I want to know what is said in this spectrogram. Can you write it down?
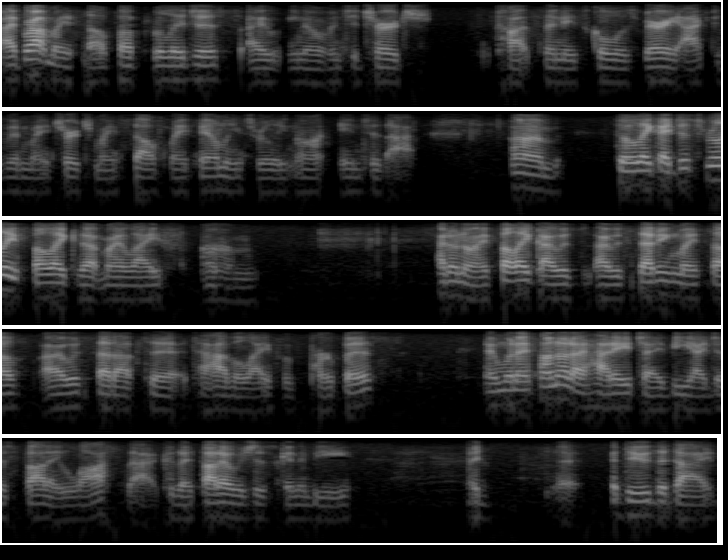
I brought myself up religious. I you know went to church taught Sunday school was very active in my church myself. My family's really not into that. Um so like I just really felt like that my life um I don't know I felt like I was I was setting myself I was set up to to have a life of purpose and when I found out I had HIV, I just thought I lost that because I thought I was just going to be a, a dude that died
